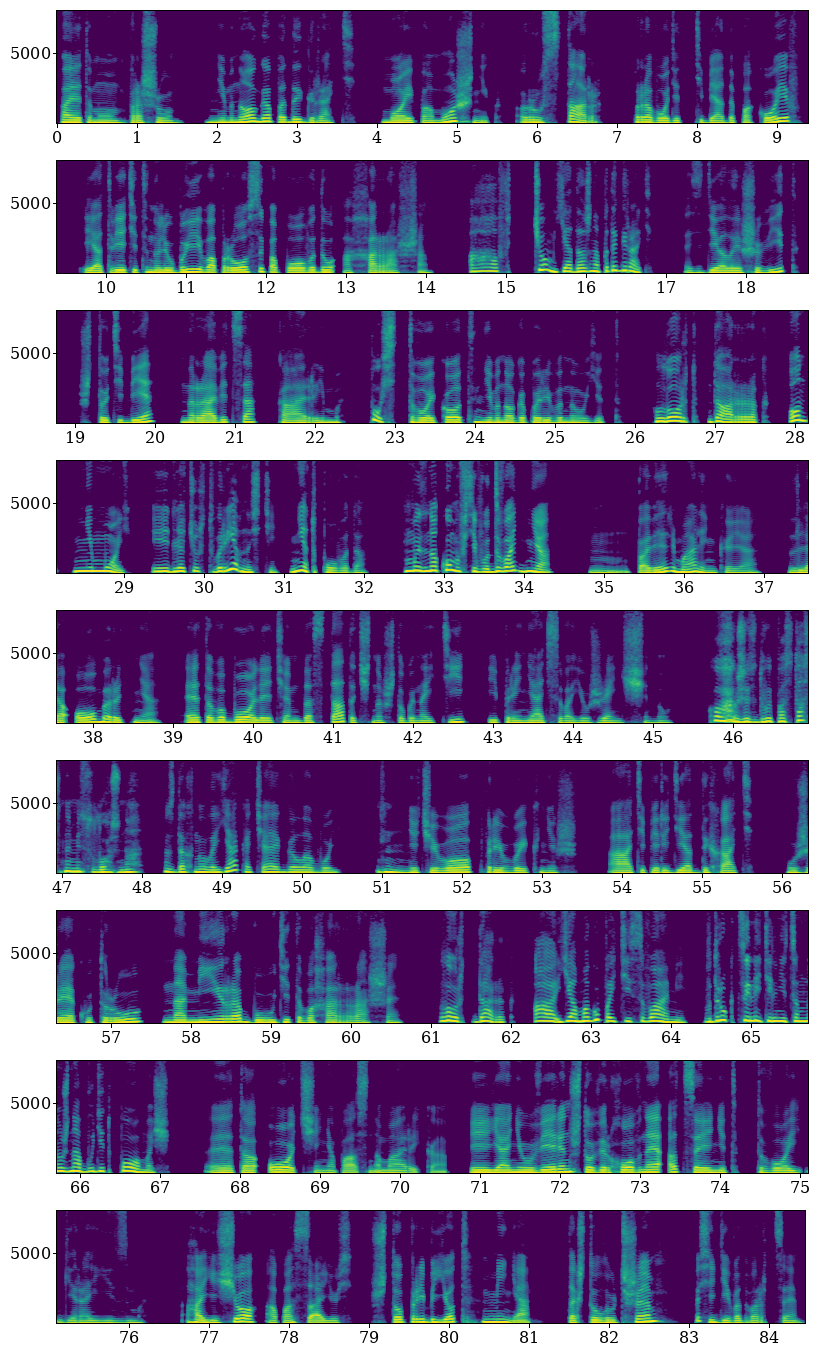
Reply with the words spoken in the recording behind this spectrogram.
Поэтому прошу немного подыграть. Мой помощник Рустар проводит тебя до покоев и ответит на любые вопросы по поводу Ахараша. А в чем я должна подыграть? Сделаешь вид, что тебе нравится Карим. Пусть твой кот немного поревнует. Лорд Даррак, он не мой, и для чувства ревности нет повода. Мы знакомы всего два дня. М -м, поверь, маленькая, для оборотня этого более чем достаточно, чтобы найти и принять свою женщину. «Как же с двуепостасными сложно!» — вздохнула я, качая головой. «Ничего, привыкнешь. А теперь иди отдыхать. Уже к утру на мира будет в Ахараше». «Лорд Дарек, а я могу пойти с вами? Вдруг целительницам нужна будет помощь?» «Это очень опасно, Марика. И я не уверен, что Верховная оценит твой героизм. А еще опасаюсь, что прибьет меня. Так что лучше посиди во дворце.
